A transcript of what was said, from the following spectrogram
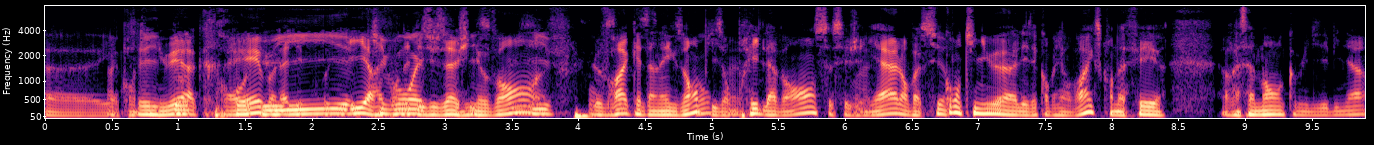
euh, et à, À continuer à créer voilà, des produits, à qui répondre vont à être des usages innovants. Le vrac est un exemple. Ils ont pris de l'avance, c'est Ouais, génial. On va continuer à les accompagner en vrac. Ce qu'on a fait euh, récemment, comme le disait Bina,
